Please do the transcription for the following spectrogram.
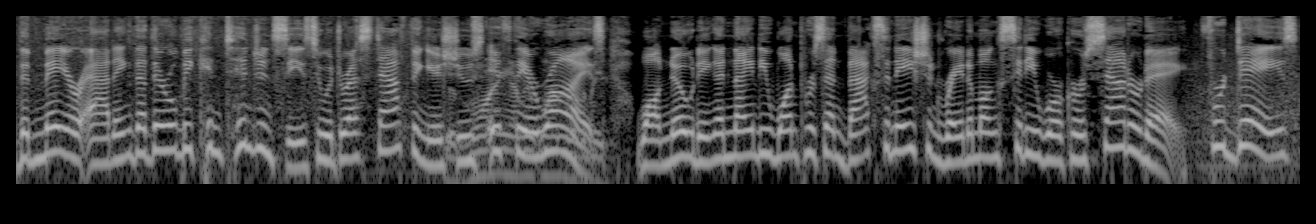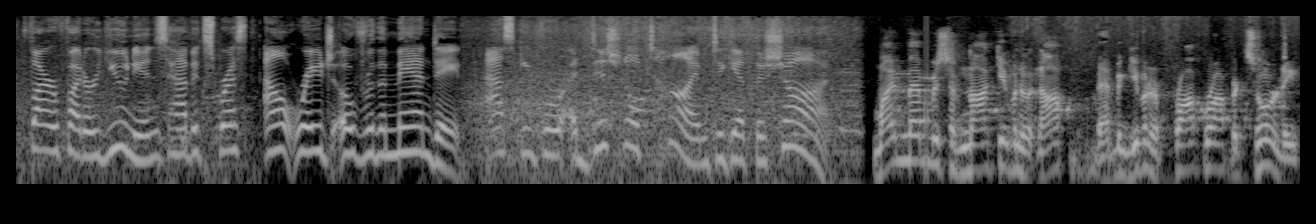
The mayor adding that there will be contingencies to address staffing issues if they arise, while noting a 91% vaccination rate among city workers Saturday. For days, firefighter unions have expressed outrage over the mandate, asking for additional time to get the shot. My members have not given an op- have been given a proper opportunity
